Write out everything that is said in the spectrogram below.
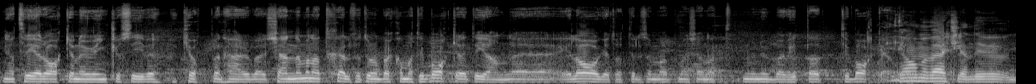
Ni har tre raka nu inklusive kuppen här. Känner man att självförtroendet börjar komma tillbaka lite grann eh, i laget och att, liksom att man känner att nu börjar vi hitta tillbaka? Ja men verkligen. Det är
